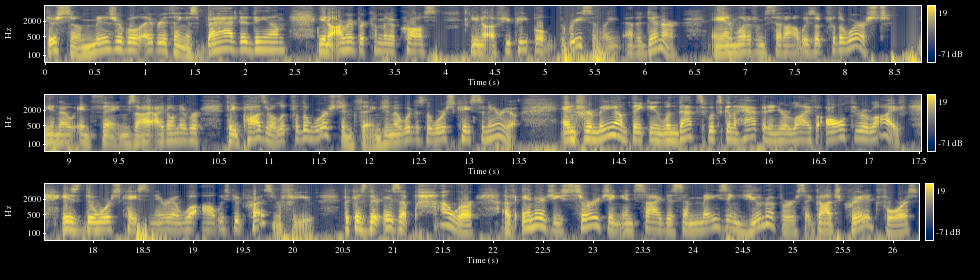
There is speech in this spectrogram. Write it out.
They're so miserable. Everything is bad to them. You know, I remember coming across, you know, a few people recently at a dinner and one of them said, I always look for the worst, you know, in things. I, I don't ever think positive. I look for the worst in things. You know, what is the worst case scenario? And for me, I'm thinking when that's what's going to happen in your life all through life is the worst case scenario. will always be present for you because there is a power of energy surging inside this amazing universe that God's created for us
